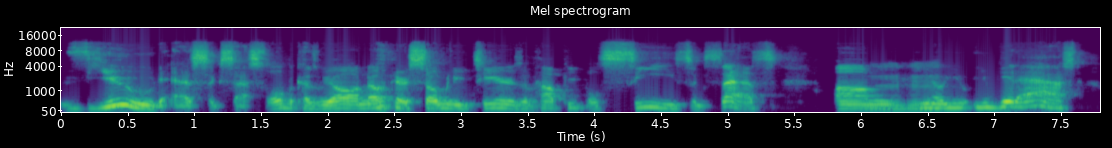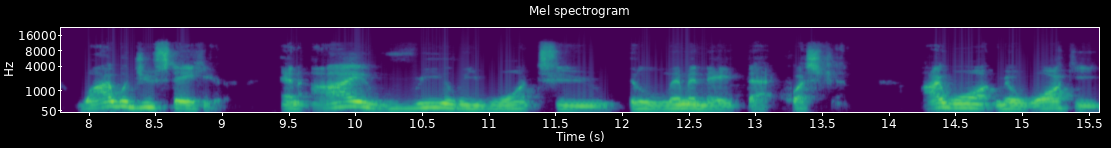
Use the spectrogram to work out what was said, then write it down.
viewed as successful because we all know there's so many tiers of how people see success um, mm-hmm. you know you, you get asked why would you stay here? And i really want to eliminate that question. I want milwaukee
